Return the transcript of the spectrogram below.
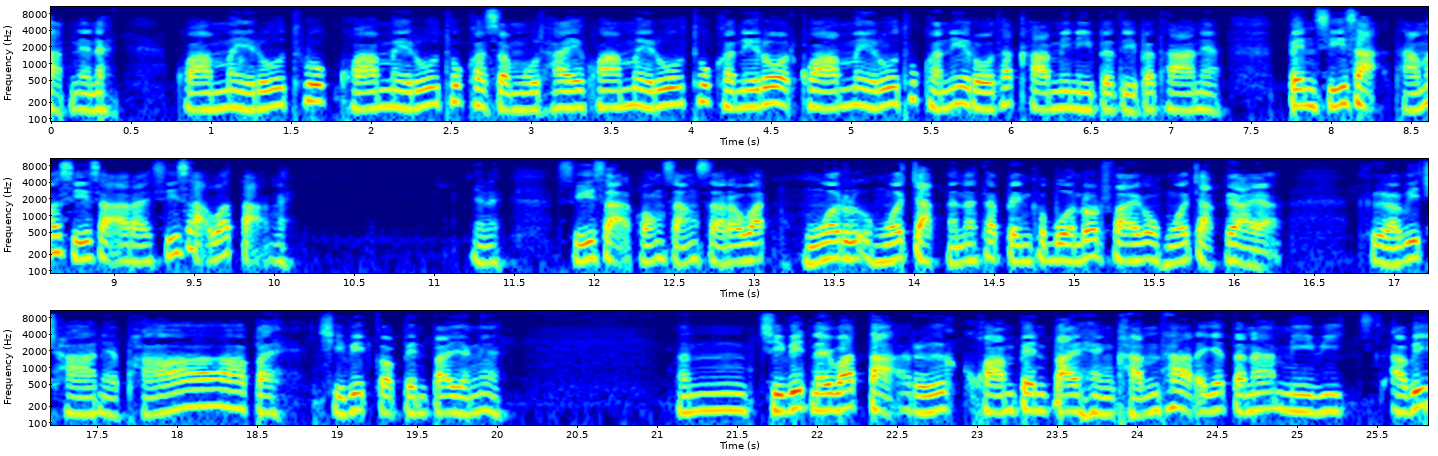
สัจเนี่ยนะ ความไม่รู้ทุกความไม่รู้ทุกขสมุทัยความไม่รู้ทุกขนิโรธความไม่รู้ทุกขนิโรธคามินีปฏิปทาเนี่ย เป็นศีรษะถามว่าศีรษะอะไร ศีรษะวัตตะไงเนี่ยศีรษะของสังสารวัตรหัวหัวจักนะถ้าเป็นขบวนรถไฟก็หัวจักใหญ่อะคืออวิชาเนี่ยพาไปชีวิตก็เป็นไปอย่างเนี้ยมันชีวิตในวัตตะหรือความเป็นไปแห่งขันธาตุอายตนะมีอวิ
